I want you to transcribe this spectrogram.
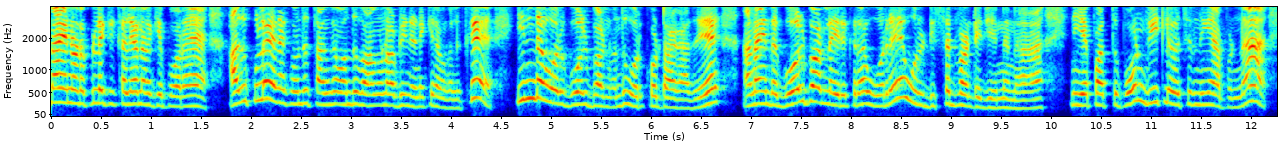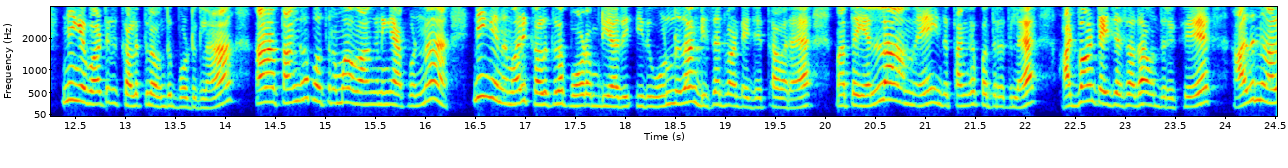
நான் என்னோட பிள்ளைக்கு கல்யாணம் வைக்க போறேன் அதுக்குள்ள எனக்கு வந்து தங்கம் வந்து வாங்கணும் அப்படின்னு நினைக்கிறவங்களுக்கு இந்த ஒரு கோல்ட் பாண்ட் வந்து ஒர்க் அவுட் ஆகாது. ஆனா இந்த கோல்ட் பாண்ட்ல இருக்கிற ஒரே ஒரு டிஸ்அட்வான்டேஜ் என்னன்னா நீங்க பத்து பவுன் வீட்டில் வச்சிருந்தீங்க அப்படின்னா நீங்க பாட்டுக்கு கழுத்துல வந்து போட்டுக்கலாம். ஆனா தங்க பத்திரமா வாங்குனீங்க அப்படின்னா நீங்க இந்த மாதிரி கழுத்துல போட முடியாது. இது ஒண்ணுதான் டிஸ்அட்வான்டேஜே தவிர மத்த எல்லாமே இந்த தங்க பத்திரத்துல அட்வான்டேஜஸாக தான் வந்திருக்கு. அதனால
